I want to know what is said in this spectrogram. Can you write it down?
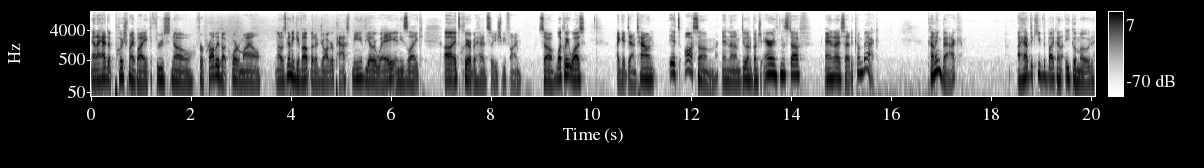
And I had to push my bike through snow for probably about quarter mile. I was going to give up, but a jogger passed me the other way and he's like, uh, it's clear up ahead, so you should be fine. So luckily it was. I get downtown. It's awesome. And then I'm doing a bunch of errands and stuff. And I decided to come back. Coming back, I have to keep the bike on eco mode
